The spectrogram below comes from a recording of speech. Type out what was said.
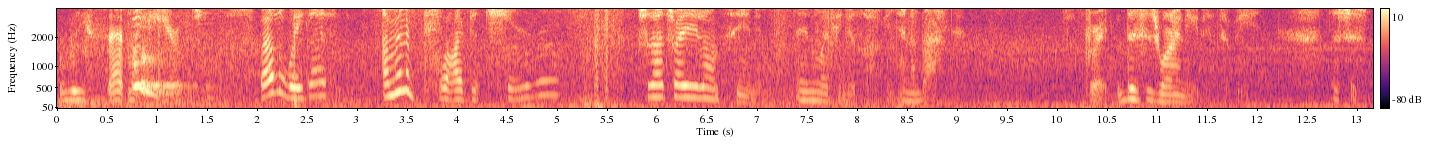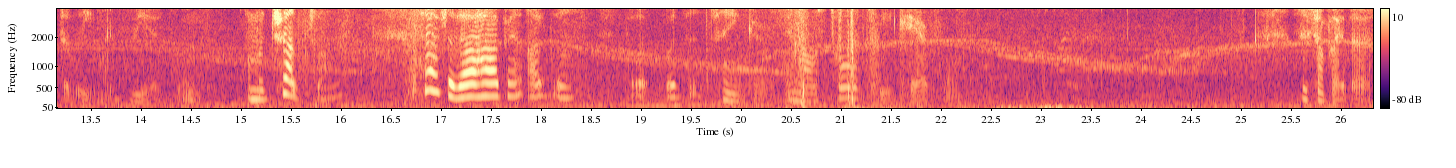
reset my character. By the way, guys, I'm in a private server, so that's why you don't see anyone. And my finger's lagging, and I'm back. Great, this is where I need it to be. Let's just delete my vehicle. I'm a truck driver. So after that happened, I go put with the tanker, and I was told to be careful. And stuff like that.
